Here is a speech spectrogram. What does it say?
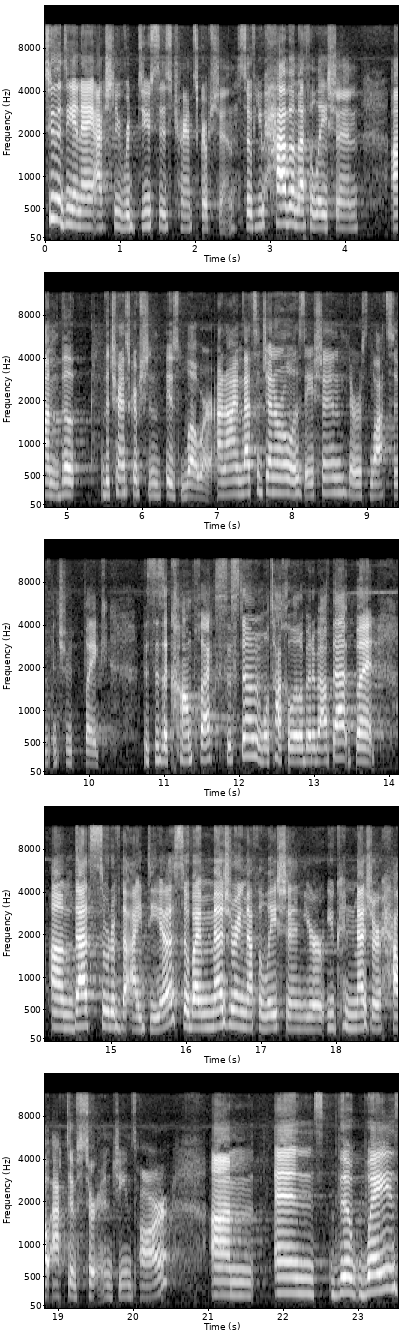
to the DNA actually reduces transcription. So if you have a methylation, um, the, the transcription is lower. And I'm, that's a generalization. There's lots of, like, this is a complex system, and we'll talk a little bit about that. But um, that's sort of the idea. So by measuring methylation, you're, you can measure how active certain genes are. Um, and the ways,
